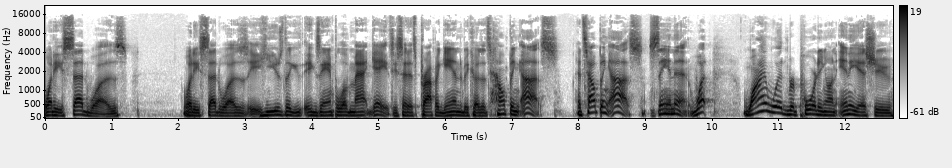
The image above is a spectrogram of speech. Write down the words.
what he said was what he said was he used the example of Matt Gaetz. He said it's propaganda because it's helping us. It's helping us, CNN. What Why would reporting on any issue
